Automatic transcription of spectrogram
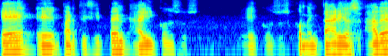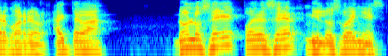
que eh, participen ahí con sus, eh, con sus comentarios. A ver, Warrior, ahí te va. No lo sé, puede ser, ni lo sueñes.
